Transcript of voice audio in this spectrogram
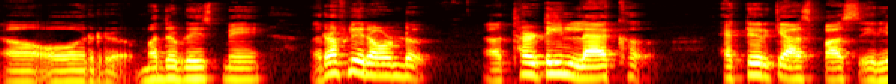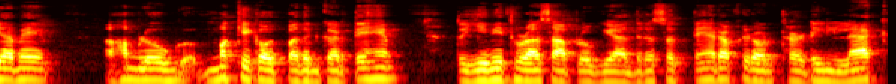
और मध्य प्रदेश में रफली अराउंड थर्टीन लाख हेक्टेयर के आसपास एरिया में हम लोग मक्के का उत्पादन करते हैं। तो ये भी थोड़ा सा आप लोग याद रख सकते हैं रफली around thirteen lakh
